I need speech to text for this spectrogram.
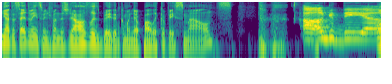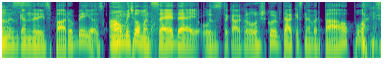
Jā, tas Edvīns, viņš man ir ļāvis līdz brīdim, kad man jau palika viss melns. Ak, Dievs! Un es gan arī parūpējos. Ah, un viņš vēl man sēdēja uz tā kā kruškurva, tā ka es nevaru pelpot.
